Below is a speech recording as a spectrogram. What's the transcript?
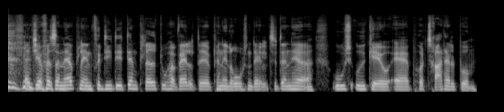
af Jefferson Airplane, fordi det er den plade, du har valgt, øh, Pernille Rosendal, til den her uges udgave af Portrætalbum.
